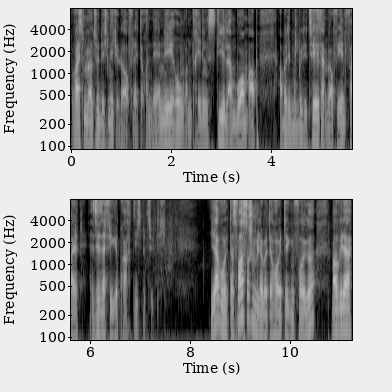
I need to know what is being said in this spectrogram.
weiß man natürlich nicht. Oder auch vielleicht auch an der Ernährung, am Trainingsstil, am Warm-up. Aber die Mobilität hat mir auf jeden Fall sehr, sehr viel gebracht diesbezüglich. Jawohl, das war's doch schon wieder mit der heutigen Folge. Mal wieder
